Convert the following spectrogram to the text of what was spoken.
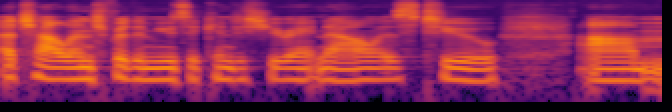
a challenge for the music industry right now is to um,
